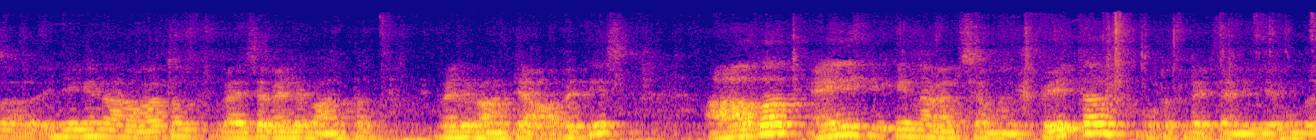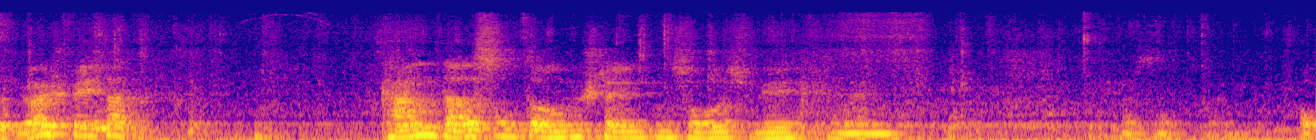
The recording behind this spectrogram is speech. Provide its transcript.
äh, in irgendeiner Art und Weise relevante, relevante Arbeit ist. Aber einige Generationen später, oder vielleicht einige hundert Jahre später, kann das unter Umständen sowas wie einen, nicht, ein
